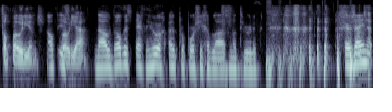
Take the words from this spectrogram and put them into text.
van podiums. Dat is, Podia. nou, dat is echt heel erg uit proportie geblazen natuurlijk. Er zijn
